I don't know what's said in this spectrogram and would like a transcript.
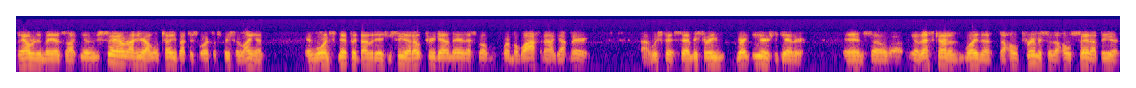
the elderly man's like, you know, you sit down right here. I want to tell you about this worthless piece of land. And one snippet of it is, you see that oak tree down there? That's where, where my wife and I got married. Uh, we spent 73 great years together. And so, uh, you know, that's kind of the way the, the whole premise of the whole setup is.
